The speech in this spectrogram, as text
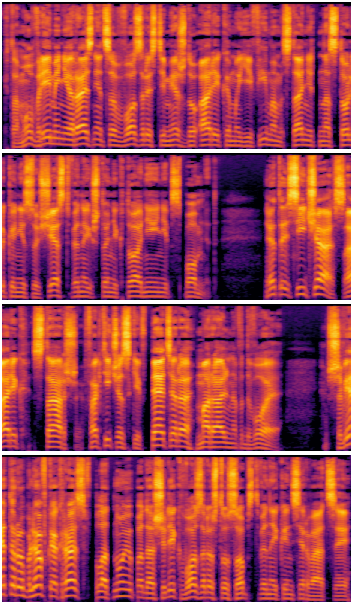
К тому времени разница в возрасте между Ариком и Ефимом станет настолько несущественной, что никто о ней не вспомнит. Это сейчас Арик старше, фактически в пятеро, морально вдвое — Швед и Рублев как раз вплотную подошли к возрасту собственной консервации.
